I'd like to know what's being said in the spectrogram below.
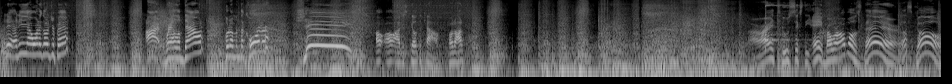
Any, any of y'all wanna go to Japan? All right, rail them down. Put them in the corner. Sheesh. Oh, oh, I just killed the cow. Hold on. All right, 268, bro. We're almost there. Let's go.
